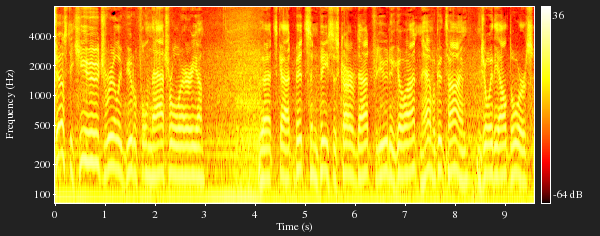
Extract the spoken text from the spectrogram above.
Just a huge, really beautiful natural area that's got bits and pieces carved out for you to go out and have a good time. Enjoy the outdoors.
